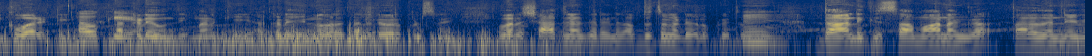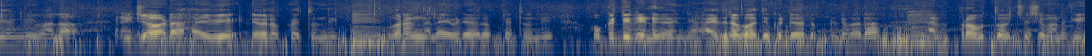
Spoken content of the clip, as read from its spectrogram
ఈక్వాలిటీ. అక్కడే ఉంది. మనకి అక్కడ ఎన్నో రకాల డెవలప్మెంట్స్ ఉన్నాయి. ఇవాళ షాద్నగర్ అనేది అద్భుతంగా డెవలప్ అవుతుంది. దానికి సమానంగా తలదన్నే విధంగా ఇవాళ విజయవాడ హైవే డెవలప్ అవుతుంది. వరంగల్ హైవే డెవలప్ అవుతుంది. ఒకటి రెండు కదండి. హైదరాబాద్ యొక్క డెవలప్మెంట్ వల్ల ప్రభుత్వం వచ్చేసి మనకి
